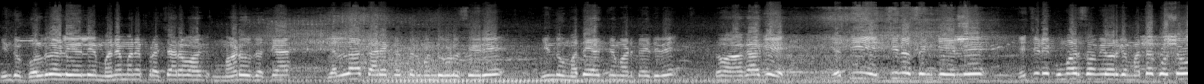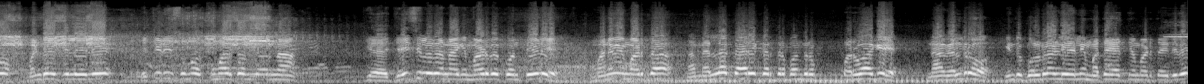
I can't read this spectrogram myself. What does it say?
ಇಂದು ಗೊಲ್ರಹಳ್ಳಿಯಲ್ಲಿ ಮನೆ ಮನೆ ಪ್ರಚಾರವಾಗಿ ಮಾಡುವುದಕ್ಕೆ ಎಲ್ಲ ಕಾರ್ಯಕರ್ತರ ಬಂಧುಗಳು ಸೇರಿ ಇಂದು ಮತಯಾಚನೆ ಮಾಡ್ತಾ ಇದ್ದೀವಿ. ಸೊ ಹಾಗಾಗಿ ಅತಿ ಹೆಚ್ಚಿನ ಸಂಖ್ಯೆಯಲ್ಲಿ ಎಚ್ ಡಿ ಕುಮಾರಸ್ವಾಮಿ ಅವರಿಗೆ ಮತ ಕೊಟ್ಟು ಮಂಡ್ಯ ಜಿಲ್ಲೆಯಲ್ಲಿ ಎಚ್ ಡಿ ಕುಮಾರಸ್ವಾಮಿ ಅವ್ರನ್ನ ಜಯಶೀಲರನ್ನಾಗಿ ಮಾಡಬೇಕು ಅಂತೇಳಿ ಮನವಿ ಮಾಡ್ತಾ ನಮ್ಮೆಲ್ಲ ಕಾರ್ಯಕರ್ತರ ಬಂದರೂ ಪರವಾಗಿ ನಾವೆಲ್ಲರೂ ಇಂದು ಗೊಲ್ರಹಳ್ಳಿಯಲ್ಲಿ ಮತಯಾಚನೆ ಮಾಡ್ತಾ ಇದ್ದೀವಿ.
